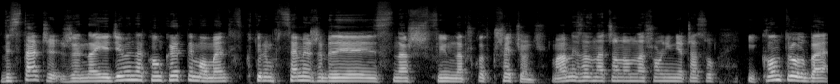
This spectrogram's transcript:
Wystarczy, że najedziemy na konkretny moment, w którym chcemy, żeby nasz film na przykład przeciąć. Mamy zaznaczoną naszą linię czasu i Ctrl B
